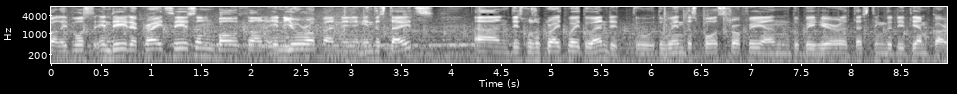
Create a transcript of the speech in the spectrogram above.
Well, it was indeed a great season, both on, in Europe and in, in, the States. And this was a great way to end it, to, to win the sports trophy and to be here testing the DTM car.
